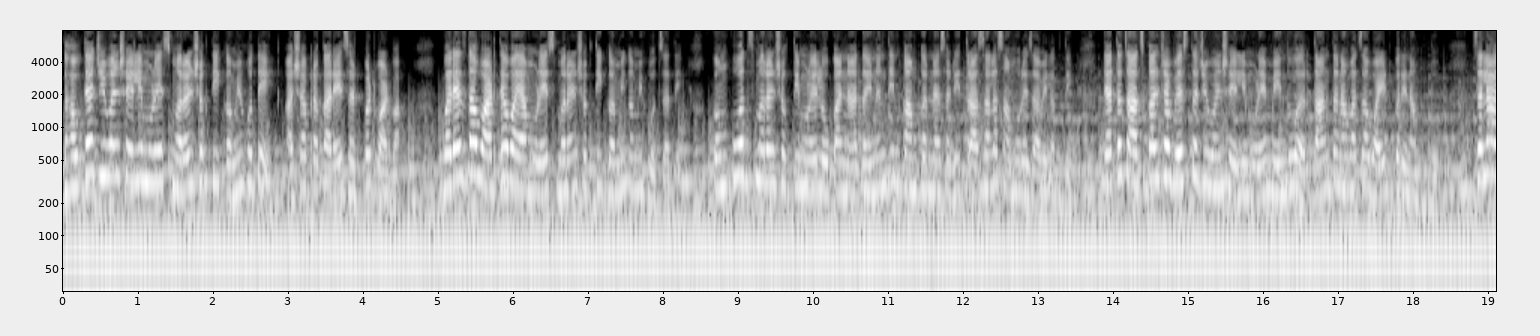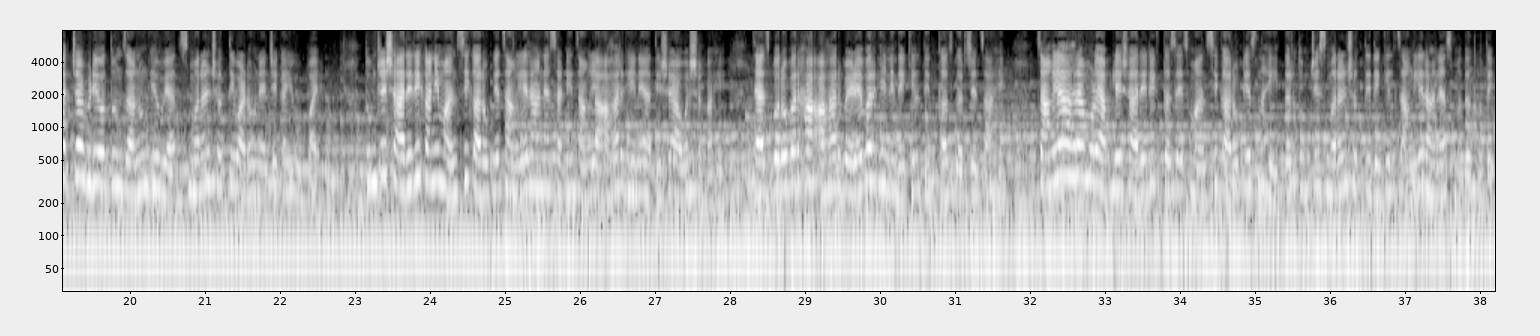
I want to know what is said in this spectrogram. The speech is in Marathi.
धावत्या जीवनशैलीमुळे स्मरणशक्ती कमी होते अशा प्रकारे झटपट वाढवा. बऱ्याचदा वाढत्या वयामुळे स्मरणशक्ती कमी कमी होत जाते. कमकुवत स्मरणशक्तीमुळे लोकांना दैनंदिन काम करण्यासाठी त्रासाला सामोरे जावे लागते. त्यातच आजकालच्या व्यस्त जीवनशैलीमुळे मेंदूवर ताणतणावाचा वाईट परिणाम होतो. चला आजच्या व्हिडिओतून जाणून घेऊयात स्मरणशक्ती वाढवण्याचे काही उपाय. तुमचे शारीरिक आणि मानसिक आरोग्य चांगले राहण्यासाठी चांगला आहार घेणे अतिशय आवश्यक आहे. त्याचबरोबर हा आहार वेळेवर घेणे देखील तितकाच गरजेचा आहे. चांगल्या आहारामुळे आपले शारीरिक तसेच मानसिक आरोग्यच नाही तर तुमची स्मरणशक्ती देखील चांगली राहण्यास मदत होते.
